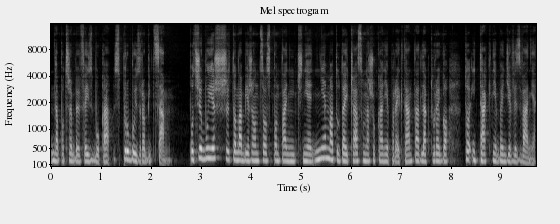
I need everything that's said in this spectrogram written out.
na potrzeby Facebooka, spróbuj zrobić sam. Potrzebujesz to na bieżąco, spontanicznie, nie ma tutaj czasu na szukanie projektanta, dla którego to i tak nie będzie wyzwanie.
